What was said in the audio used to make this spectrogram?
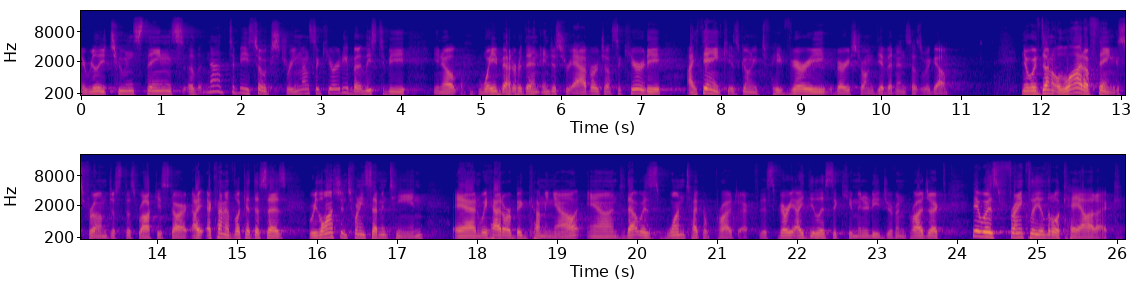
and really tunes things, uh, not to be so extreme on security, but at least to be you know, way better than industry average on security, I think is going to pay very, very strong dividends as we go. Know, we've done a lot of things from just this rocky start. I, I kind of look at this as we launched in 2017, and we had our big coming out, and that was one type of project, this very idealistic, community driven project. It was frankly a little chaotic.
